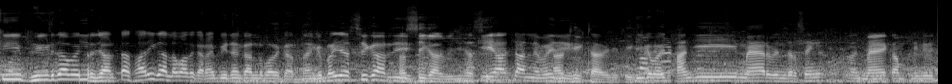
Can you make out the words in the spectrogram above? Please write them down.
ਕੀ ਫੀਡ ਦਾ ਬਾਈ ਰਿਜ਼ਲਟ ਆ ਸਾਰੀ ਗੱਲਬਾਤ ਕਰਾਂਗੇ ਵੀਰਾਂ ਨਾਲ ਗੱਲਬਾਤ ਕਰ ਦਾਂਗੇ। ਬਾਈ ਸਤਿ ਸ਼੍ਰੀ ਅਕਾਲ ਜੀ। ਸਤਿ ਸ਼੍ਰੀ ਅਕਾਲ ਵੀ ਜੀ ਸਤਿ ਸ਼੍ਰੀ ਕੀ ਹਾਲ ਚਾਲ ਨੇ ਬਾਈ ਜੀ? ਠੀਕ ਠਾਕ ਜੀ ਠੀਕ ਠੀਕ। ਹੈ ਬਾਈ। ਹਾਂਜੀ ਮੈਂ ਰਵਿੰਦਰ ਸਿੰਘ। ਮੈਂ ਕੰਪਨੀ ਦੇ ਵਿੱਚ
